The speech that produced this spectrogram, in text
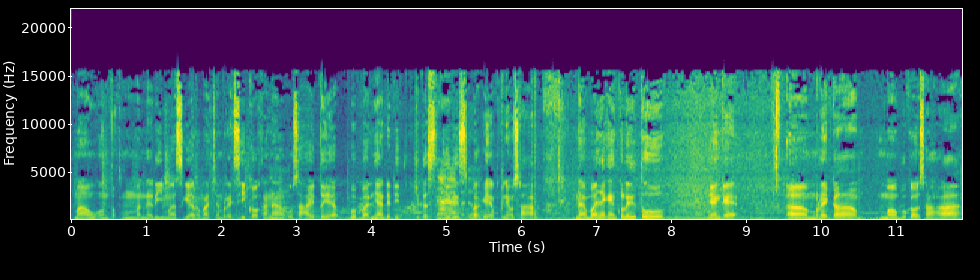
mau untuk menerima segala macam resiko karena usaha itu ya bebannya ada di kita sendiri Nah, betul. sebagai yang punya usaha. Nah, banyak yang kulihat itu yang kayak eh, mereka mau buka usaha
